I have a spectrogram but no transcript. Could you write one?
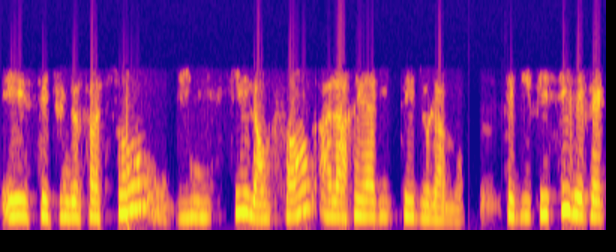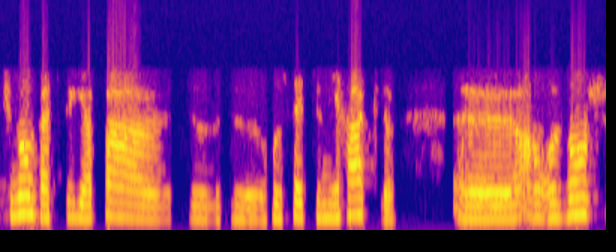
et c'est une façon d'initier l'enfant à la réalité de la mort. C'est difficile effectivement parce qu'il n'y a pas de, de recette miracle. Euh, en revanche,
